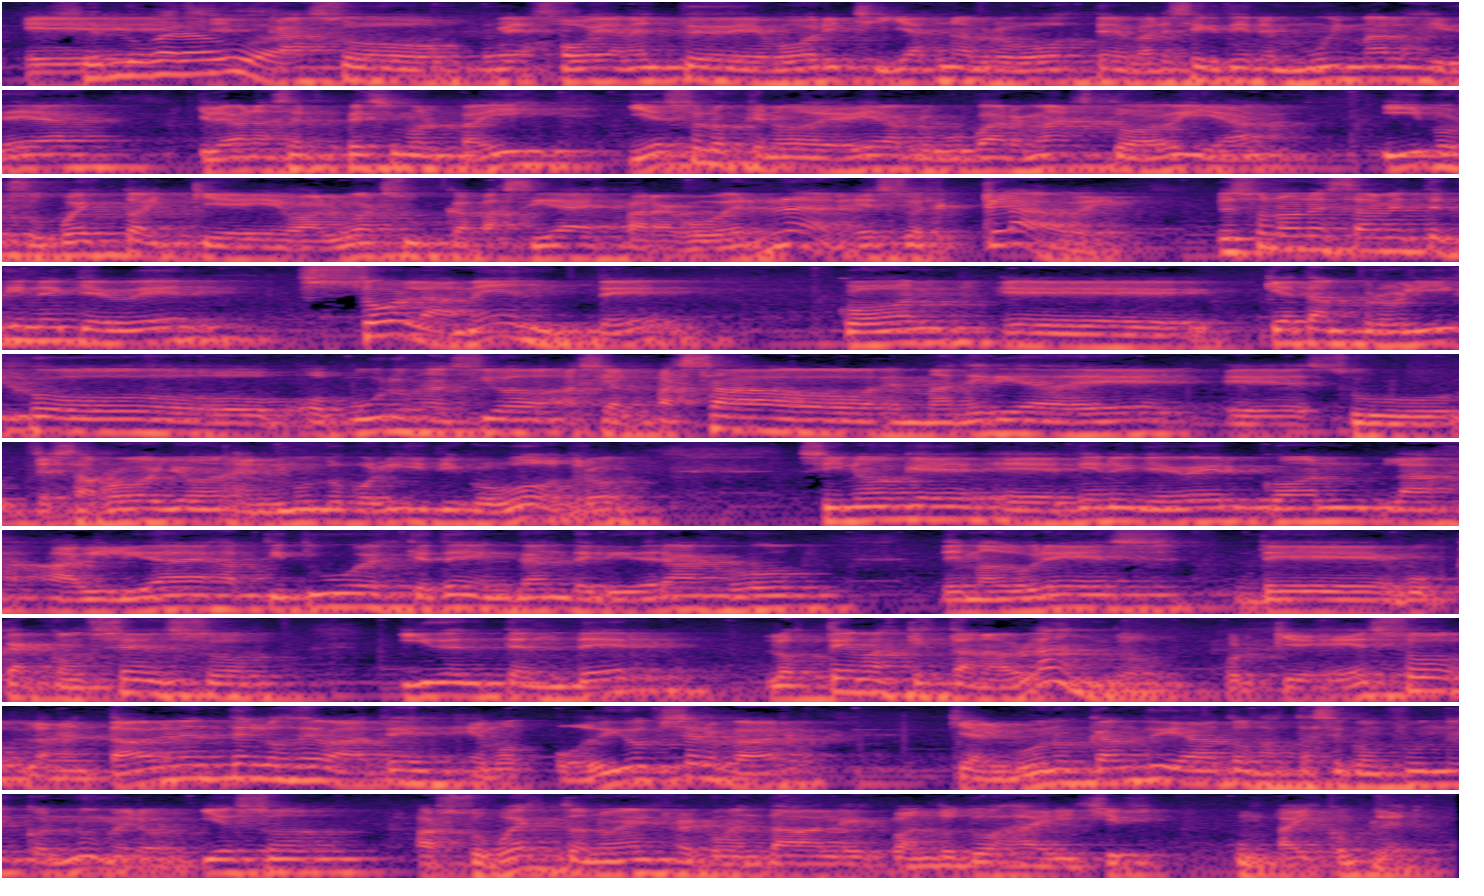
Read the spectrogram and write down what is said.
Eh, Sin lugar a dudas. El caso, obviamente, de Boric y Jasna Proboste, me parece que tienen muy malas ideas que le van a hacer pésimo al país y eso es lo que nos debiera preocupar más todavía. Y por supuesto hay que evaluar sus capacidades para gobernar, eso es clave eso no necesariamente tiene que ver solamente con eh, qué tan prolijo o, puros han sido hacia el pasado en materia de eh, su desarrollo en el mundo político u otro, sino que eh, tiene que ver con las habilidades, aptitudes que tengan de liderazgo, de madurez, de buscar consenso y de entender los temas que están hablando, porque eso lamentablemente en los debates hemos podido observar que algunos candidatos hasta se confunden con números y eso, por supuesto, no es recomendable cuando tú vas a dirigir un país completo.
